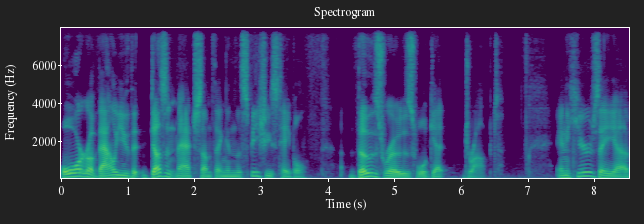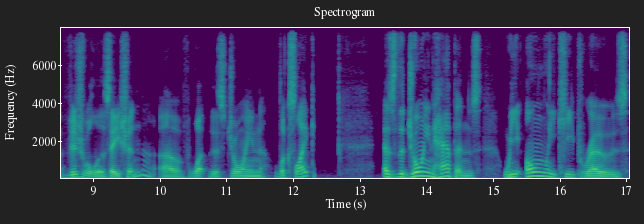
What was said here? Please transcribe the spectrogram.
or a value that doesn't match something in the species table, those rows will get dropped. And here's a uh, visualization of what this join looks like. As the join happens, we only keep rows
